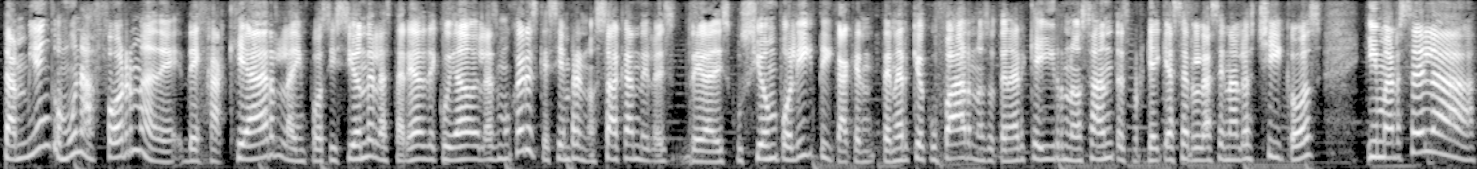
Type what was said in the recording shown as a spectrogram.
también como una forma de, de hackear la imposición de las tareas de cuidado de las mujeres que siempre nos sacan de la, discusión política, que tener que ocuparnos o tener que irnos antes porque hay que hacer la cena a los chicos. Y Marcela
